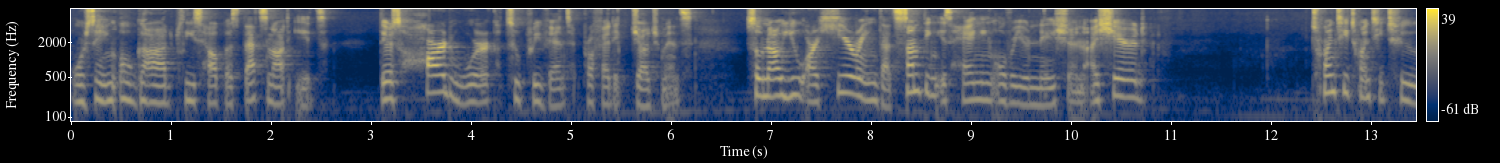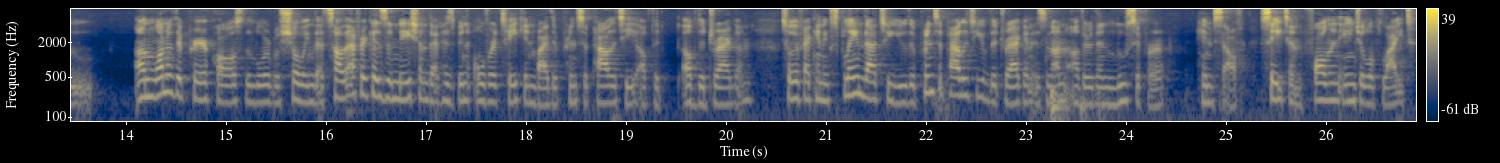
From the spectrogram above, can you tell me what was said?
or saying, oh God, please help us. That's not it. There's hard work to prevent prophetic judgments. So now you are hearing that something is hanging over your nation. I shared 2022 on one of the prayer calls the lord was showing that south africa is a nation that has been overtaken by the principality of the of the dragon so if i can explain that to you the principality of the dragon is none other than lucifer himself, Satan, fallen angel of light,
